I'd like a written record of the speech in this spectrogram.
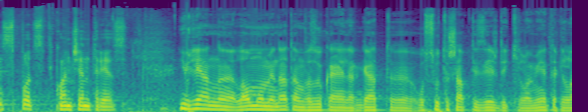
să poți să te concentrezi. Iulian, la un moment dat am văzut că ai alergat 170 de kilometri la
